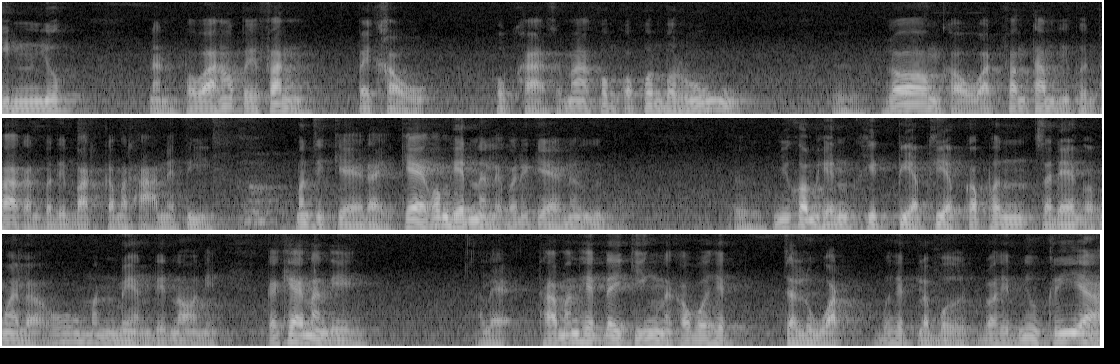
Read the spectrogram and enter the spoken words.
กินอยู่นั่นเพราะว่าเฮาไปฟังไปเข้าพบขาสมาคมกับคนบ่รู้เอองเข้าวัดฟังธรรมที่เพิ่นพากันปฏิบัติกรรมฐานเนี่ยตีมันสิแก้ได้ แก้ความเห็นนั่นแหละบ่ได้แก้เรื่องอื่นมีความเห็นคิดเปรียบเทียบกับเพิ่นแสดงออกมาแล้วโอ้มันแม่นเด้เนาะนี่ก็แค่นั้นเอง แหละถ้ามันเฮ็ดได้จริงนะเขาบ่เฮ็ดจรวดบ่เฮ็ดระเบิดบ่เฮ็ดนิวเคลียร์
